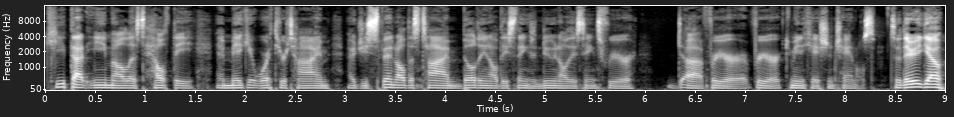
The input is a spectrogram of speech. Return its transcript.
keep that email list healthy and make it worth your time as you spend all this time building all these things and doing all these things for your uh, for your for your communication channels. So there you go.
